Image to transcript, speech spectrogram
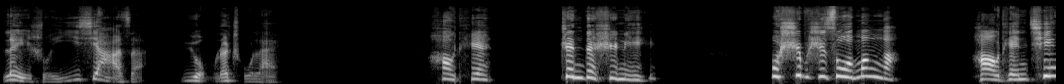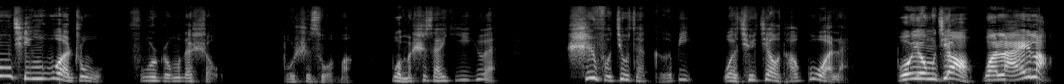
泪水一下子涌了出来。昊天，真的是你？我是不是做梦啊？昊天轻轻握住芙蓉的手，不是做梦，我们是在医院，师傅就在隔壁，我去叫他过来。不用叫，我来了。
